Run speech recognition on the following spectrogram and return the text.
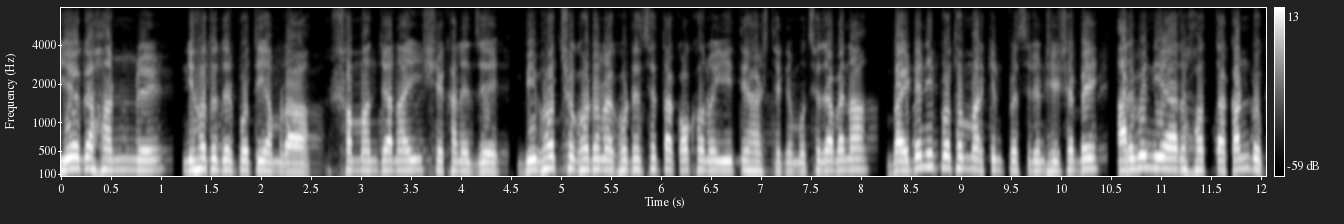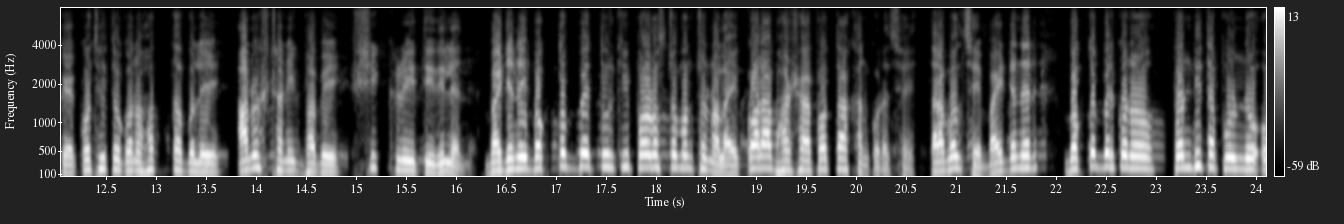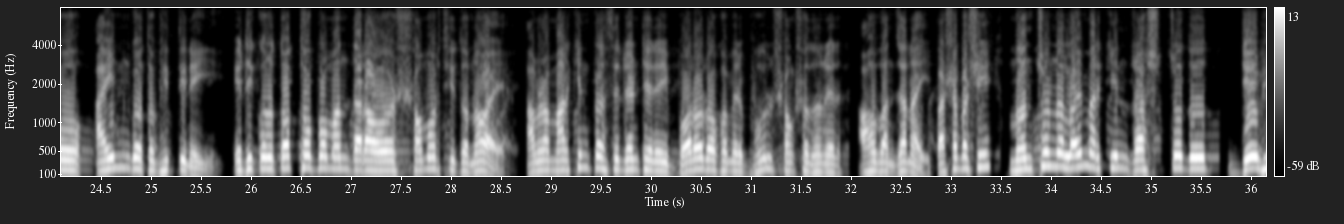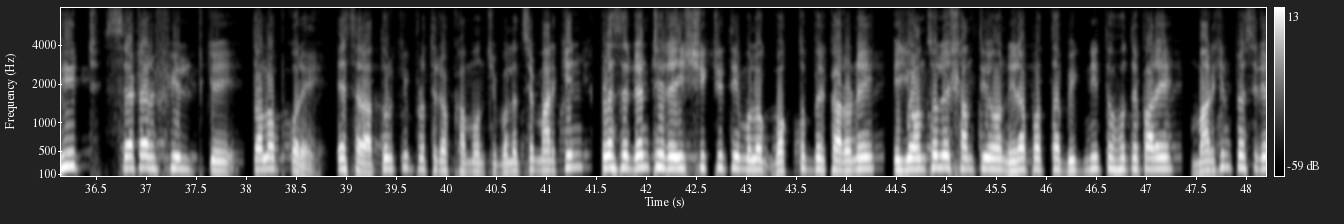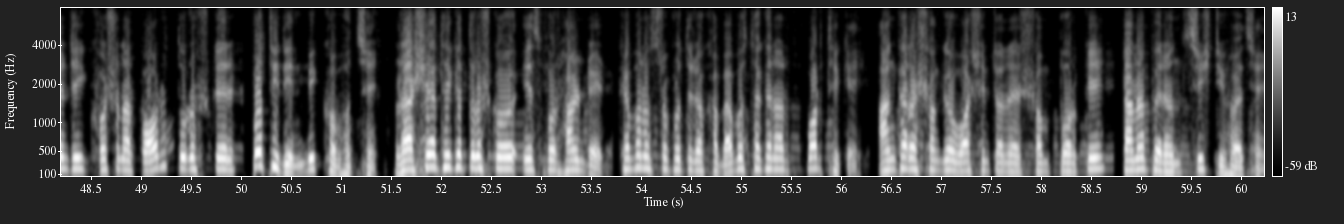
ইয়েগাহানরে নিহতদের প্রতি আমরা সম্মান জানাই। সেখানে যে বিভৎস ঘটনা ঘটেছে তা কখনোই ইতিহাস থেকে মুছে যাবে না। বাইডেনই প্রথম মার্কিন প্রেসিডেন্ট হিসেবে আর্মেনিয়ার হত্যাকাণ্ডকে কথিত গণহত্যা বলে আনুষ্ঠানিকভাবে স্বীকৃতি দিলেন। বাইডেন এই বক্তব্যে তুর্কি পররাষ্ট্র মন্ত্রণালয় কড়া ভাষায় প্রত্যাখ্যান করেছে। তারা বলছে, বাইডেনের বক্তব্যের কোনো পণ্ডিতাপূর্ণ ও আইনগত ভিত্তি নেই। এটি কোনো তথ্য প্রমাণ দ্বারাও সমর্থিত নয়। আমরা মার্কিন প্রেসিডেন্টের এই বড় রকমের ভুল সংশোধনের আহ্বান জানাই। পাশাপাশি মন্ত্রণালয় মার্কিন রাষ্ট্রদূত ডেভিড স্যাটারফিল্ডকে তলব করে। এছাড়া তুর্কি প্রতিরক্ষা মন্ত্রী বলেছে, মার্কিন প্রেসিডেন্টের এই স্বীকৃতিমূলক বক্তব্যের কারণে এই অঞ্চলের শান্তি ও নিরাপত্তা বিঘ্নিত হতে পারে। মার্কিন প্রেসিডেন্ট এই ঘোষণার পর তুরস্কের প্রতিদিন বিক্ষোভ হচ্ছে। রাশিয়া থেকে তুরস্ক এস ফোর হান্ড্রেড ক্ষেপণাস্ত্র প্রতিরক্ষা ব্যবস্থা কেনার পর থেকে আঙ্কারার সঙ্গে ওয়াশিংটনের সম্পর্কে টানাপেরণ সৃষ্টি হয়েছে।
